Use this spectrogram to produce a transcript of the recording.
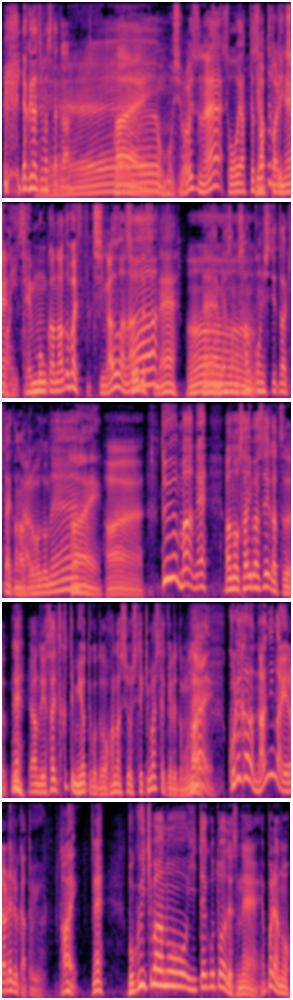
役立ちましたか？はい。面白いですね。そうやって育てると一番いい専門家のアドバイスって違うわな。そうですね。皆さんも参考にしていただきたいかなと。なるほどね。はい。というまあねあのサイバー生活ねあの野菜作ってみようってことでお話をしてきましたけれどもねこれから何が得られるかという。ね僕一番あの言いたいことはですねやっぱりあの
